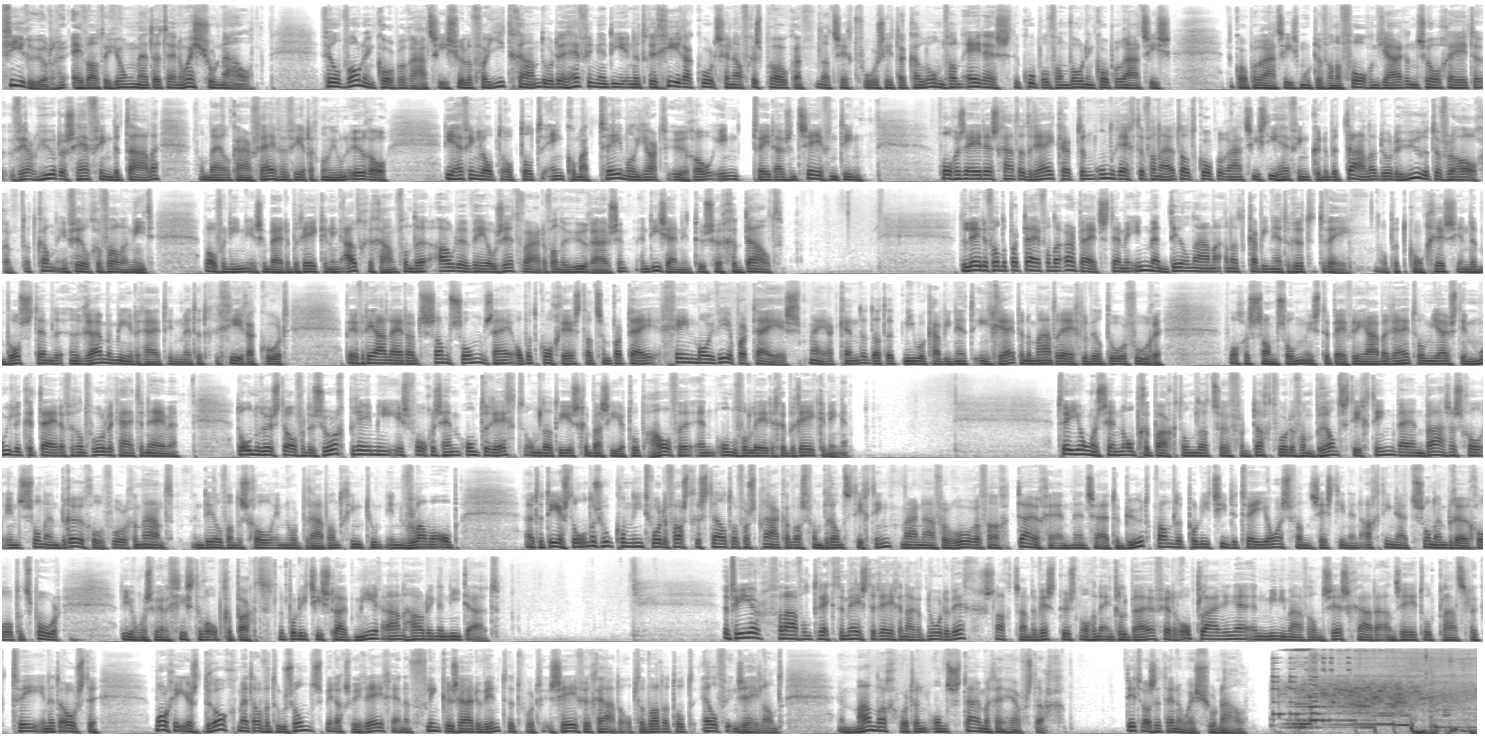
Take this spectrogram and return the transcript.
4 uur, Ewout de Jong met het NOS-journaal. Veel woningcorporaties zullen failliet gaan door de heffingen die in het regeerakkoord zijn afgesproken. Dat zegt voorzitter Calon van EDES, de koepel van woningcorporaties. De corporaties moeten vanaf volgend jaar een zogeheten verhuurdersheffing betalen van bij elkaar 45 miljoen euro. Die heffing loopt op tot 1,2 miljard euro in 2017. Volgens Edes gaat het Rijk er ten onrechte vanuit dat corporaties die heffing kunnen betalen door de huren te verhogen. Dat kan in veel gevallen niet. Bovendien is er bij de berekening uitgegaan van de oude WOZ-waarde van de huurhuizen en die zijn intussen gedaald. De leden van de Partij van de Arbeid stemmen in met deelname aan het kabinet Rutte 2. Op het congres in Den Bosch stemde een ruime meerderheid in met het regeerakkoord. PvdA-leider Samson zei op het congres dat zijn partij geen mooi weerpartij is. Hij erkende dat het nieuwe kabinet ingrijpende maatregelen wil doorvoeren. Volgens Samson is de PvdA bereid om juist in moeilijke tijden verantwoordelijkheid te nemen. De onrust over de zorgpremie is volgens hem onterecht... omdat die is gebaseerd op halve en onvolledige berekeningen. Twee jongens zijn opgepakt omdat ze verdacht worden van brandstichting bij een basisschool in Son en Breugel vorige maand. Een deel van de school in Noord-Brabant ging toen in vlammen op. Uit het eerste onderzoek kon niet worden vastgesteld of er sprake was van brandstichting. Maar na verhoren van getuigen en mensen uit de buurt kwam de politie de twee jongens van 16 en 18 uit Son en Breugel op het spoor. De jongens werden gisteren opgepakt. De politie sluit meer aanhoudingen niet uit. Het weer. Vanavond trekt de meeste regen naar het noorden weg. Slachts aan de westkust nog een enkele bui. Verder opklaringen en minima van 6 graden aan zee tot plaatselijk 2 in het oosten. Morgen eerst droog met af en toe zon, smiddags weer regen en een flinke zuidenwind. Het wordt 7 graden op de Wadden tot 11 in Zeeland. En maandag wordt een onstuimige herfstdag. Dit was het NOS Journaal.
